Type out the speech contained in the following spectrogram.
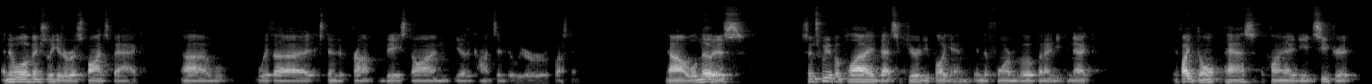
And then we'll eventually get a response back uh, with a extended prompt based on you know, the content that we were requesting. Now we'll notice since we've applied that security plugin in the form of OpenID Connect, if I don't pass a client ID and secret,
